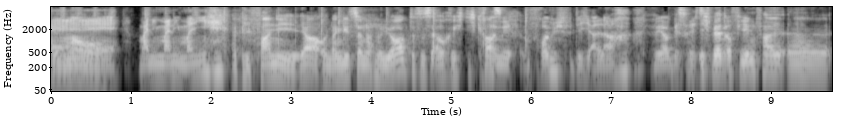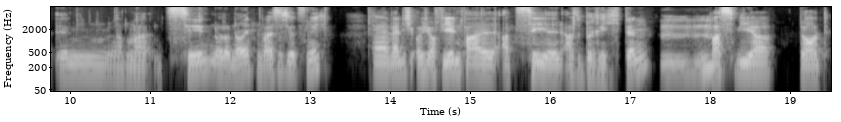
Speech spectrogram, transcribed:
Genau. Money, money, money. Happy Funny. Ja, und dann geht's ja nach New York. Das ist auch richtig krass. Freue mich, freu mich für dich, Alter. New York ist richtig Ich werde cool. auf jeden Fall äh, in, warte mal, 10. oder 9., weiß ich jetzt nicht, äh, werde ich euch auf jeden Fall erzählen, also berichten, mhm. was wir dort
